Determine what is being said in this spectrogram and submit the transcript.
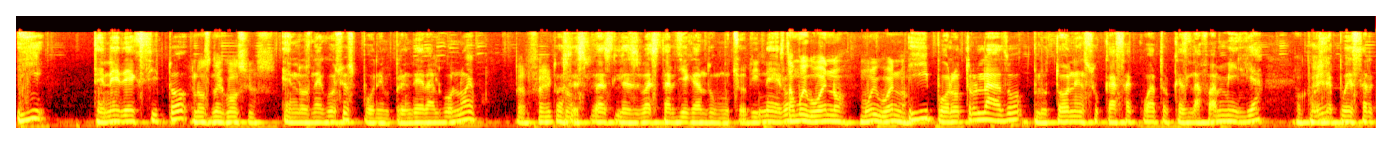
y tener éxito en los negocios. En los negocios por emprender algo nuevo. Perfecto. Entonces les va a estar llegando mucho dinero. Está muy bueno, muy bueno. Y por otro lado, Plutón en su casa 4, que es la familia, pues le puede estar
